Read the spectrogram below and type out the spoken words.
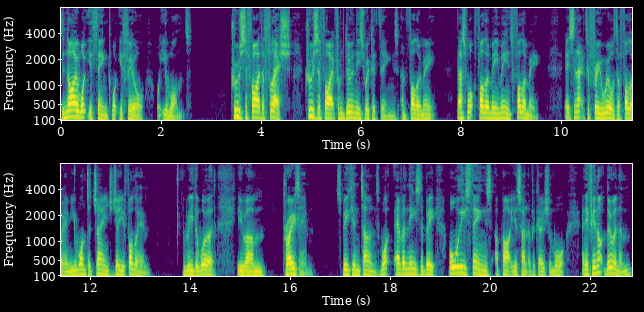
Deny what you think, what you feel, what you want. Crucify the flesh, crucify it from doing these wicked things, and follow me. That's what follow me means. Follow me. It's an act of free will to follow him. You want to change, so you follow him. Read the word. You um pray to him speak in tongues, whatever needs to be. All these things are part of your sanctification walk. And if you're not doing them,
